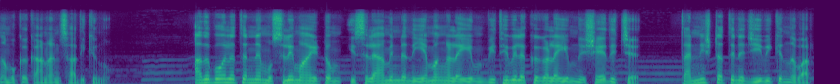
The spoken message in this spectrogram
നമുക്ക് കാണാൻ സാധിക്കുന്നു. അതുപോലെ തന്നെ മുസ്ലിമായിട്ടും ഇസ്ലാമിന്റെ നിയമങ്ങളെയും വിധിവിലക്കുകളെയും നിഷേധിച്ച് തന്നിഷ്ടത്തിന് ജീവിക്കുന്നവർ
